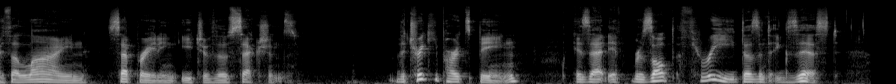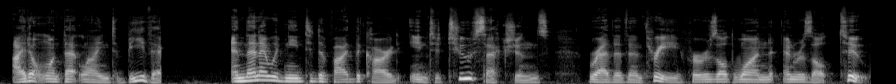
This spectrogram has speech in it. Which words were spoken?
with a line separating each of those sections. The tricky parts being is that if result 3 doesn't exist, I don't want that line to be there. And then I would need to divide the card into two sections rather than three for result 1 and result 2.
